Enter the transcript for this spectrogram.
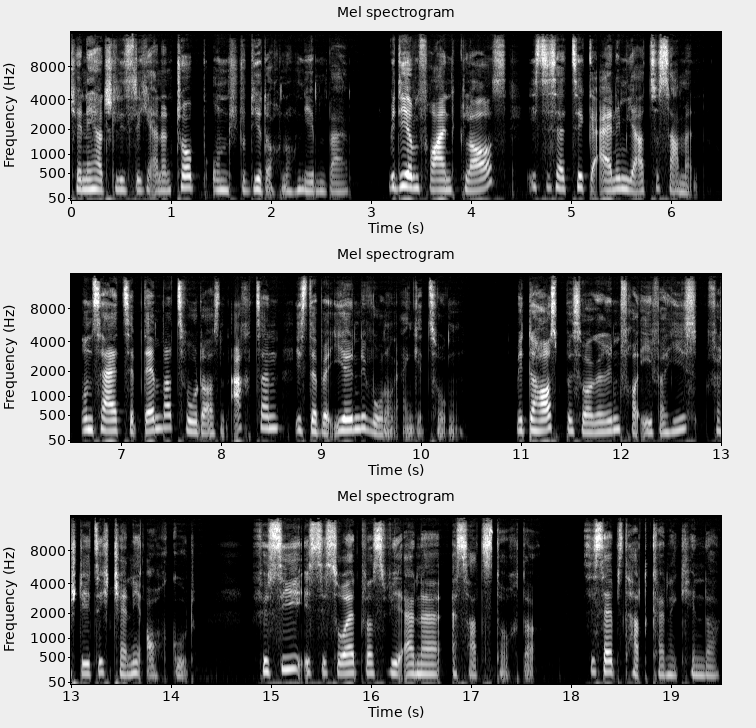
Jenny hat schließlich einen Job und studiert auch noch nebenbei. Mit ihrem Freund Klaus ist sie seit circa einem Jahr zusammen und seit September 2018 ist er bei ihr in die Wohnung eingezogen. Mit der Hausbesorgerin Frau Eva Hies versteht sich Jenny auch gut. Für sie ist sie so etwas wie eine Ersatztochter. Sie selbst hat keine Kinder.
